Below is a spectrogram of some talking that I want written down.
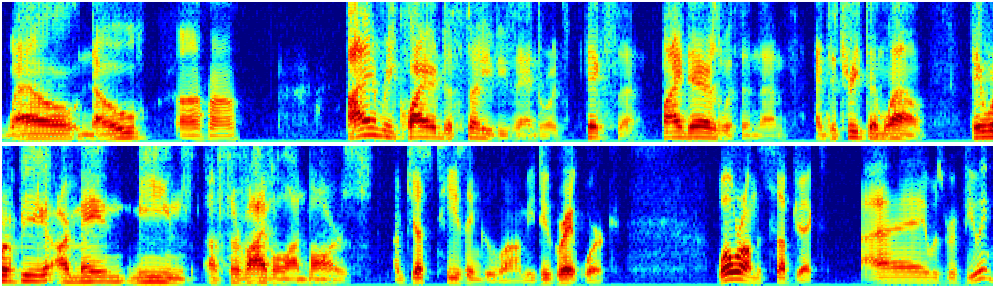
well, no. Uh huh. I am required to study these androids, fix them, find errors within them, and to treat them well. They will be our main means of survival on Mars. I'm just teasing, Gulam. You do great work. While we're on the subject, I was reviewing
